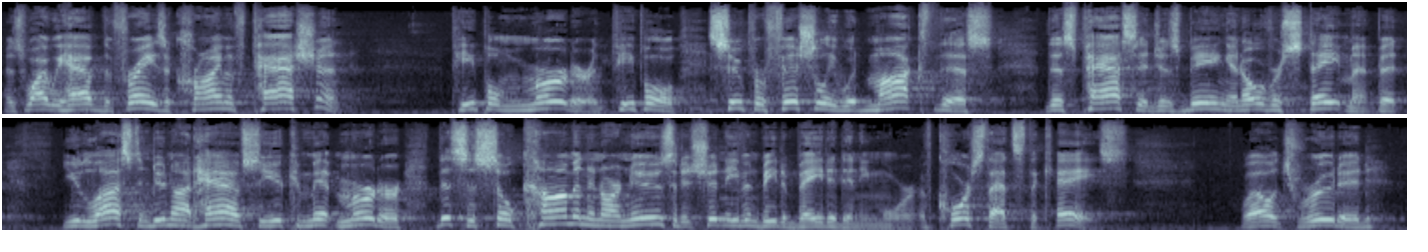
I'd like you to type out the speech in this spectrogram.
That's why we have the phrase a crime of passion. People murder. People superficially would mock this, this passage as being an overstatement, but You lust and do not have, so you commit murder. This is so common in our news that it shouldn't even be debated anymore. Of course, that's the case. Well, it's rooted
